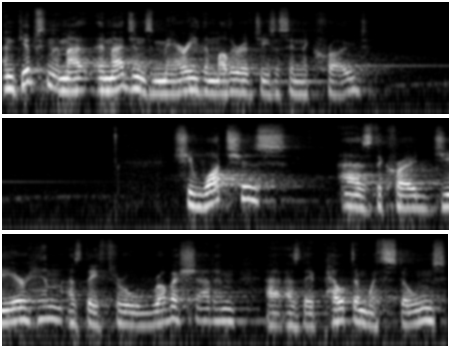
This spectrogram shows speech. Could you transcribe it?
And Gibson ima- imagines Mary, the mother of Jesus, in the crowd. She watches as the crowd jeer him, as they throw rubbish at him, uh, as they pelt him with stones.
